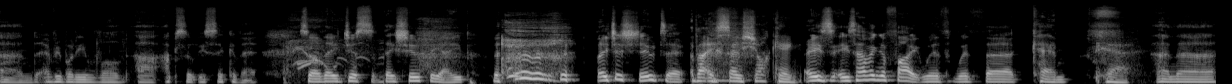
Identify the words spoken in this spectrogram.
and everybody involved are absolutely sick of it. So they just they shoot the ape. they just shoot it. That is so shocking. He's he's having a fight with with uh, Ken, Yeah. and uh,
